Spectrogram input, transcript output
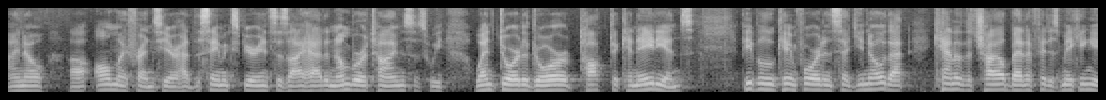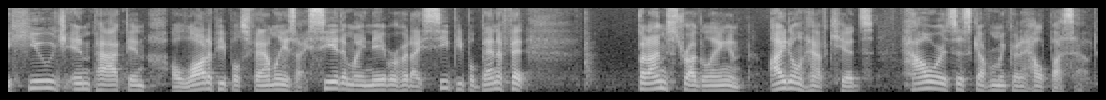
I know uh, all my friends here had the same experience as I had a number of times as we went door to door, talked to Canadians, people who came forward and said, you know, that Canada Child Benefit is making a huge impact in a lot of people's families. I see it in my neighborhood. I see people benefit, but I'm struggling and I don't have kids. How is this government going to help us out?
